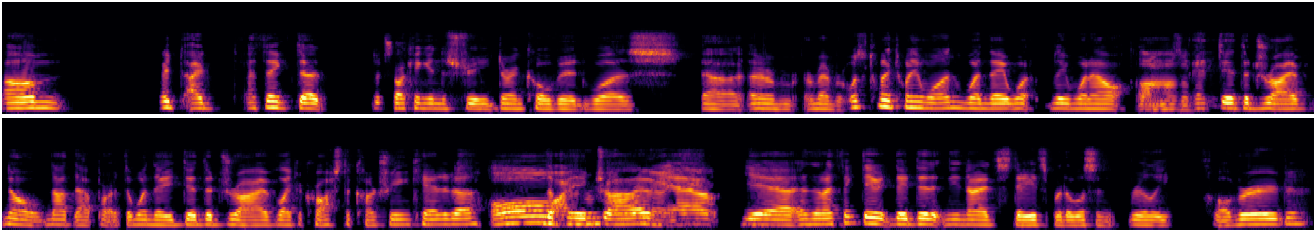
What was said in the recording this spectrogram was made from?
Um, I, I, I think that the trucking industry during COVID was, uh, I rem- remember, was 2021 when they went, they went out, Oh, it um, a- and did the drive? No, not that part. The when they did the drive like across the country in Canada. oh, the big drive, that, yeah, yeah, and then I think they they did it in the United States, but it wasn't really covered,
